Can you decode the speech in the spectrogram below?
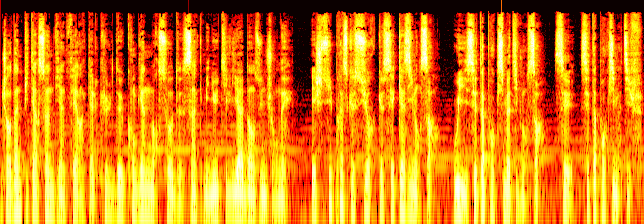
Jordan Peterson vient de faire un calcul de combien de morceaux de 5 minutes il y a dans une journée. Et je suis presque sûr que c'est quasiment ça. Oui, c'est approximativement ça. C'est, c'est approximatif.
